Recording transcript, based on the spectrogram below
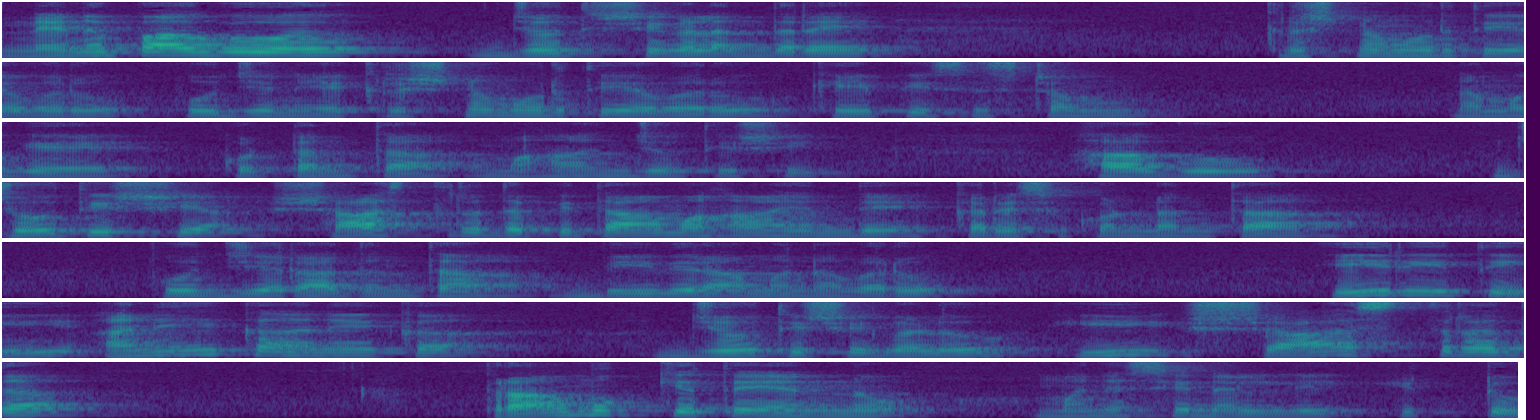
ನೆನಪಾಗುವ ಜ್ಯೋತಿಷಿಗಳೆಂದರೆ ಕೃಷ್ಣಮೂರ್ತಿಯವರು ಪೂಜನೀಯ ಕೃಷ್ಣಮೂರ್ತಿಯವರು, ಕೆ ಪಿ ಸಿಸ್ಟಮ್ ನಮಗೆ ಕೊಟ್ಟಂಥ ಮಹಾನ್ ಜ್ಯೋತಿಷಿ ಹಾಗೂ ಜ್ಯೋತಿಷ್ಯ ಶಾಸ್ತ್ರದ ಪಿತಾಮಹ ಎಂದೇ ಕರೆಸಿಕೊಂಡಂತಹ ಪೂಜ್ಯರಾದಂತಹ ಬಿ ವಿ ರಾಮನವರು ಈ ರೀತಿ ಅನೇಕ ಅನೇಕ ಜ್ಯೋತಿಷಿಗಳು ಈ ಶಾಸ್ತ್ರದ ಪ್ರಾಮುಖ್ಯತೆಯನ್ನು ಮನಸ್ಸಿನಲ್ಲಿ ಇಟ್ಟು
